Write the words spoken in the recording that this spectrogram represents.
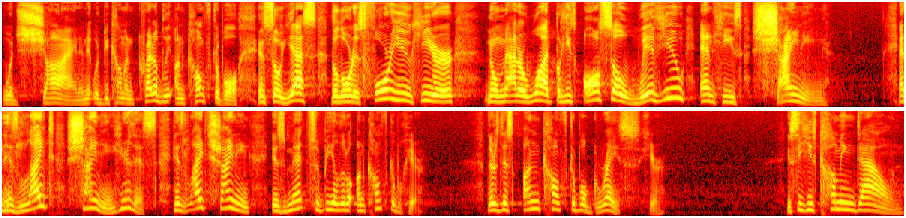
would shine and it would become incredibly uncomfortable. And so, yes, the Lord is for you here no matter what, but he's also with you and he's shining. And his light shining, hear this, his light shining is meant to be a little uncomfortable here. There's this uncomfortable grace here. You see, he's coming down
